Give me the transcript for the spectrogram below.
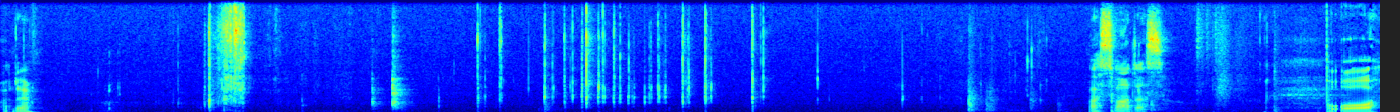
Warte. Was war das? Boah,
